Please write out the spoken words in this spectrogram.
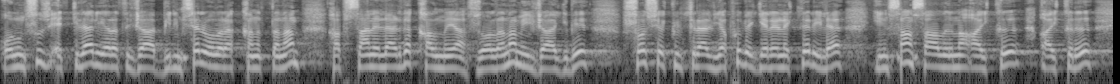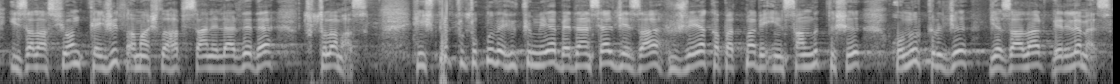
olumsuz etkiler yaratacağı bilimsel olarak kanıtlanan hapishanelerde kalmaya zorlanamayacağı gibi sosyokültürel yapı ve gelenekler ile insan sağlığına aykırı, aykırı izolasyon, tecrit amaçlı hapishanelerde de tutulamaz. Hiçbir tutuklu ve hükümlüye bedensel ceza, hücreye kapatma ve insanlık dışı onur kırıcı cezalar verilemez.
